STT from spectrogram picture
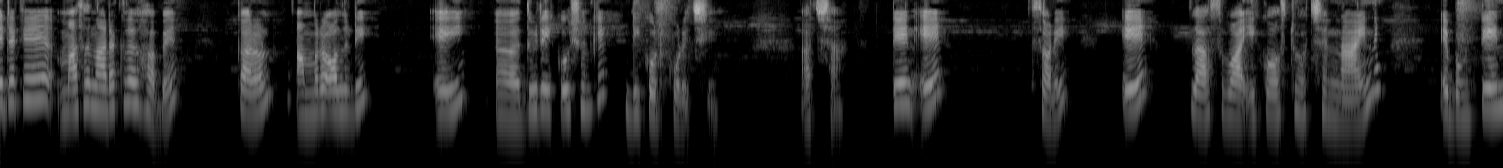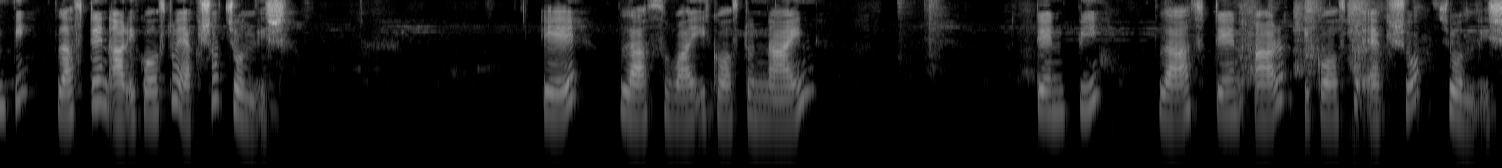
এটাকে মাথা না রাখলেও হবে, কারণ আমরা অলরেডি এই দুইটা ইকুয়েশনকে ডিকোড করেছি। আচ্ছা ten A sorry A plus Y equals to হচ্ছে নাইন এবং ten P plus ten R equals to একশো চল্লিশ। A plus Y equals to nine ten P plus ten R equals to একশো চল্লিশ।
